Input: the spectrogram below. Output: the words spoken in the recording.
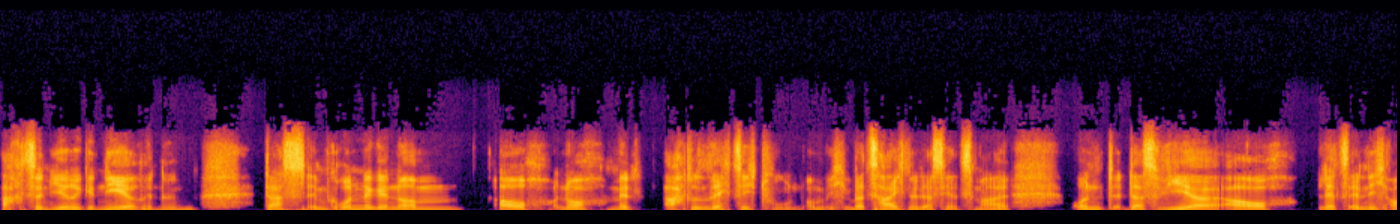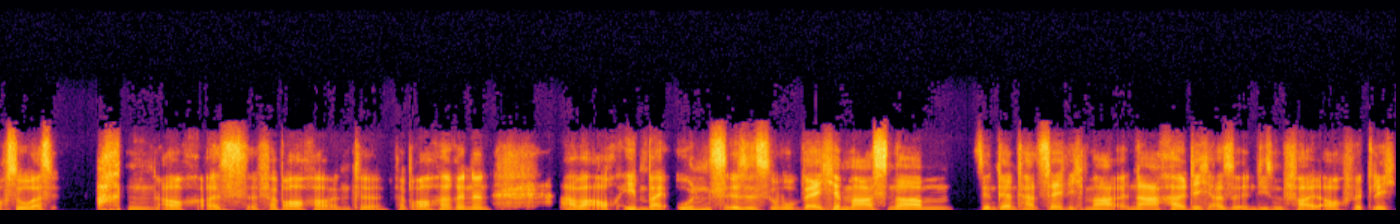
18-jährige Näherinnen, das im Grunde genommen auch noch mit 68 tun, um ich überzeichne das jetzt mal. Und dass wir auch letztendlich auch sowas achten, auch als Verbraucher und äh, Verbraucherinnen. Aber auch eben bei uns ist es so, welche Maßnahmen sind denn tatsächlich nachhaltig, also in diesem Fall auch wirklich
